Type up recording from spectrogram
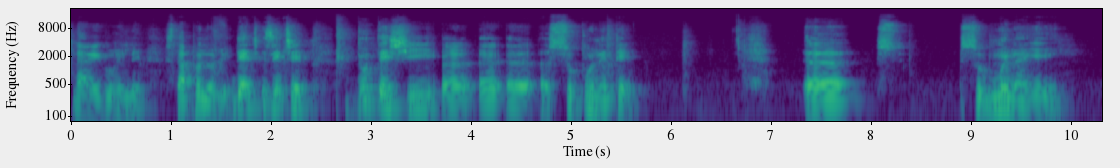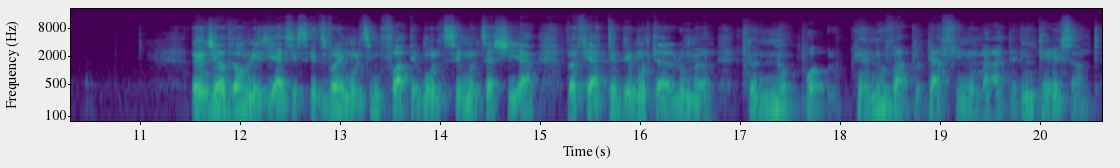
la regulile stăpânului. Deci zice, du-te și uh, uh, uh, supune-te uh, sub mâna ei. Îngerul Domnului i-a zis, îți voi mulțim foarte mult semânța și ea va fi atât de multă la lume că nu, că nu va putea fi numărată. Interesant.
